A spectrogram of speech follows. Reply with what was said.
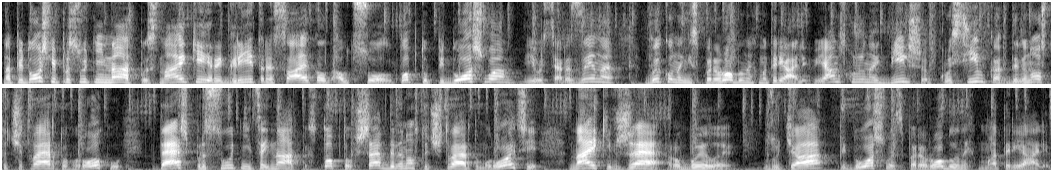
На підошві присутній надпис Nike Regret Recycled Outsole, тобто підошва і ось ця резина виконані з перероблених матеріалів. Я вам скажу навіть більше, в кросівках 94-го року теж присутній цей надпис. Тобто, ще в 94-му році Nike вже робили взуття підошви з перероблених матеріалів.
